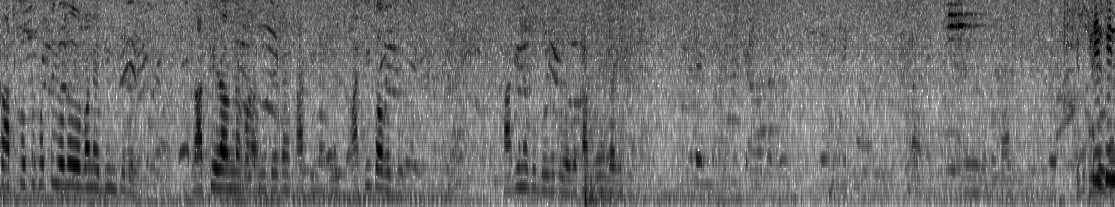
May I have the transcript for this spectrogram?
কাজ করতে করতে ওদের মানে দিন কেটে। রাত্রে রান্না করা আমি তো এখানে থাকি না থাকি তবে তো। থাকি না তো যাবে কাজ দিন যাবে। টিফিন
